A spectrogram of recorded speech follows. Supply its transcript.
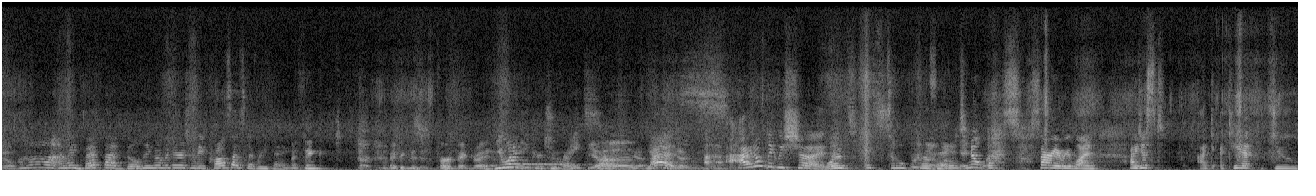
built. Ah, and I bet that building over there is where they processed everything. I think, I think this is perfect, right? You want to keep your two right? Yeah. Yeah. Yes. I, I don't think we should. What? It's so What are you talking about? perfect. No, uh, sorry, everyone. I just, I, I can't do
